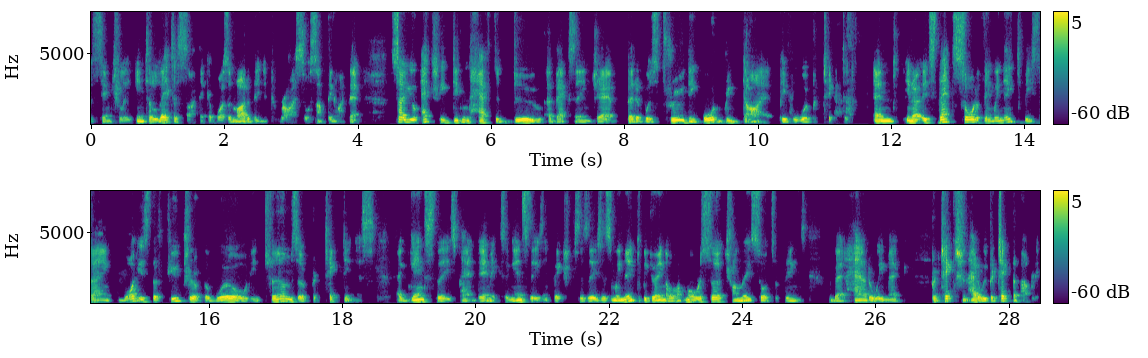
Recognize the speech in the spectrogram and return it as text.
essentially into lettuce? I think it was. It might have been into rice or something like that. So you actually didn't have to do a vaccine jab, but it was through the ordinary diet people were protected. And you know, it's that sort of thing. We need to be saying, what is the future of the world in terms of protecting us against these pandemics, against these infectious diseases? And we need to be doing a lot more research on these sorts of things about how do we make protection, how do we protect the public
